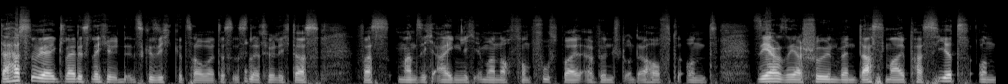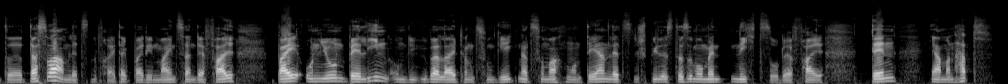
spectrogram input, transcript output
Da hast du ja ein kleines Lächeln ins Gesicht gezaubert. Das ist natürlich das, was man sich eigentlich immer noch vom Fußball erwünscht und erhofft. Und sehr, sehr schön, wenn das mal passiert. Und äh, das war am letzten Freitag bei den Mainzern der Fall. Bei Union Berlin, um die Überleitung zum Gegner zu machen und deren letzten Spiel, ist das im Moment nicht so der Fall. Denn ja, man hat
